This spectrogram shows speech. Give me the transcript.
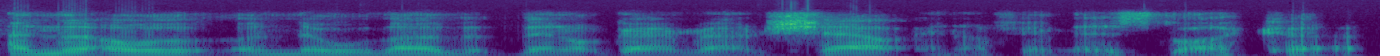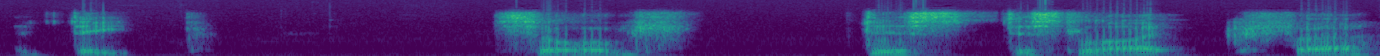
And, that, and although that they're not going around shouting, I think there's like a, a deep sort of dis, dislike for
